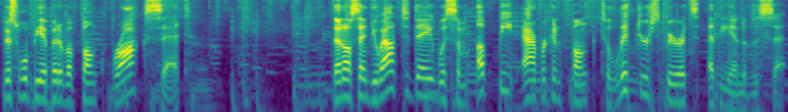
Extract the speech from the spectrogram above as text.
This will be a bit of a funk rock set. Then I'll send you out today with some upbeat African funk to lift your spirits at the end of the set.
